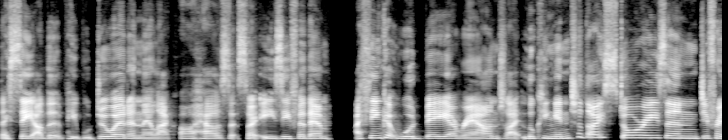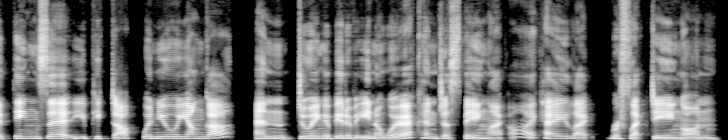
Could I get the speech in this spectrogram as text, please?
they see other people do it and they're like, "Oh, how is it so easy for them?" I think it would be around like looking into those stories and different things that you picked up when you were younger and doing a bit of inner work and just being like, oh, okay, like reflecting on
